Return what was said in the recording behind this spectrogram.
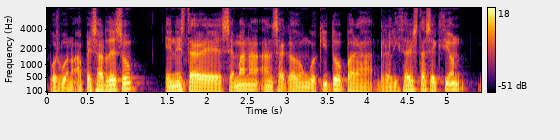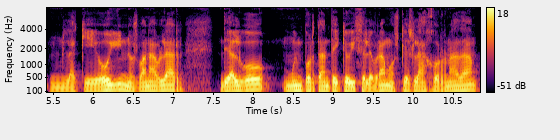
Pues bueno, a pesar de eso, en esta semana han sacado un huequito para realizar esta sección, en la que hoy nos van a hablar de algo muy importante que hoy celebramos, que es la jornada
